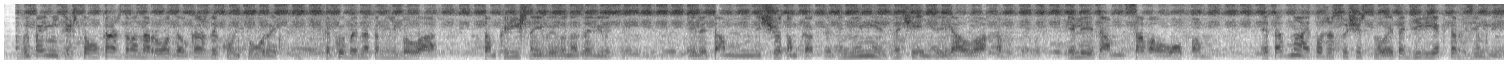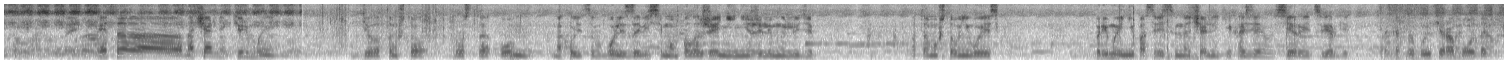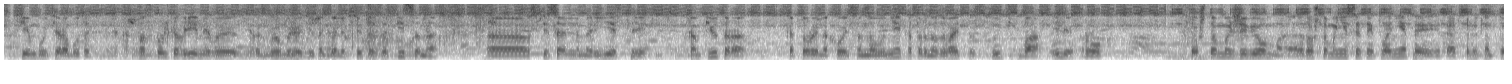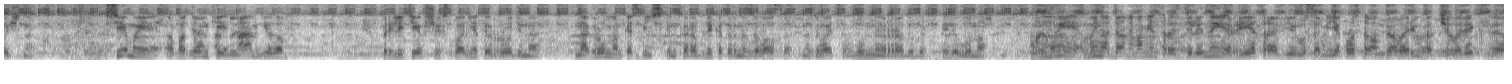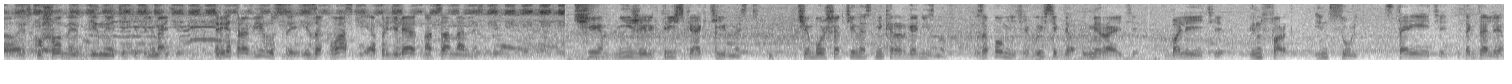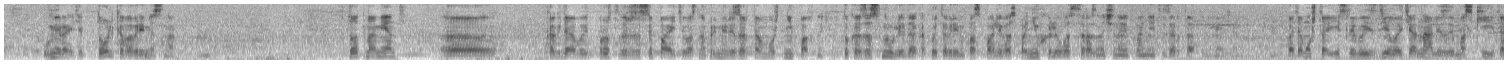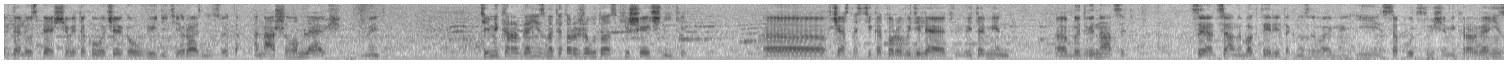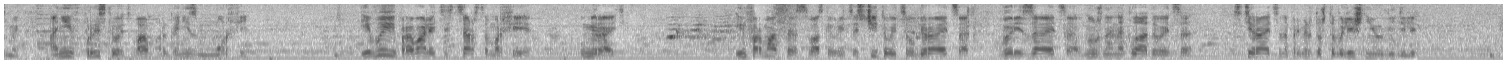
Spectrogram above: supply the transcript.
Вы поймите, что у каждого народа, у каждой культуры, какой бы она там ни была, там Кришна, и вы его назовете, или там еще там как-то, это не имеет значения, или Аллахом, или там Саваофом. Это одно и то же существо, это директор земли, это начальник тюрьмы. Дело в том, что просто он находится в более зависимом положении, нежели мы люди. Потому что у него есть прямые непосредственные начальники и хозяева, серые цверги. А как вы будете работать, кем будете работать, во сколько время вы как бы умрете и так далее. Все это записано э, в специальном реестре компьютера, который находится на Луне, который называется судьба или рок. То, что мы живем, то, что мы не с этой планеты, это абсолютно точно. Все мы потомки ангелов прилетевших с планеты Родина на огромном космическом корабле, который назывался, называется Лунная радуга или Луна. Мы, мы на данный момент разделены ретровирусами. Я просто вам говорю, как человек, э, искушенный в генетике, понимаете? Ретровирусы и закваски определяют национальности. Чем ниже электрическая активность, чем больше активность микроорганизмов, запомните, вы всегда умираете, болеете, инфаркт, инсульт, стареете и так далее. Умираете только во время сна. Тот момент, э, когда вы просто даже засыпаете, у вас, например, изо рта может не пахнуть. Вы только заснули, да, какое-то время поспали, вас понюхали, у вас сразу начинает вонять изо рта, понимаете? Потому что если вы сделаете анализы мозги и так далее у спящего и такого человека, увидите разницу. Это, она ошеломляющая, понимаете? Те микроорганизмы, которые живут у вас в кишечнике, э, в частности, которые выделяют витамин В12, э, цианобактерии так называемые, и сопутствующие микроорганизмы, они впрыскивают вам организм морфий. И вы провалитесь в царство Морфея, умираете. Информация с вас, как говорится, считывается, убирается, вырезается, нужное накладывается, стирается, например, то, что вы лишнее увидели.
